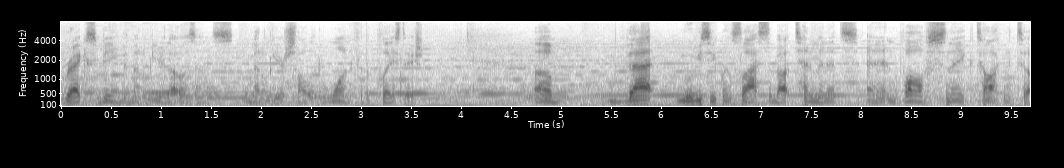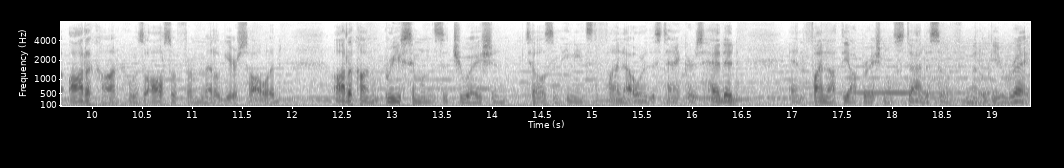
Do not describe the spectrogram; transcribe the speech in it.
Rex being the Metal Gear that was in Metal Gear Solid 1 for the PlayStation. Um, that movie sequence lasts about 10 minutes and it involves Snake talking to Otacon, who is also from Metal Gear Solid. Otacon briefs him on the situation, tells him he needs to find out where this tanker is headed and find out the operational status of Metal Gear Ray.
